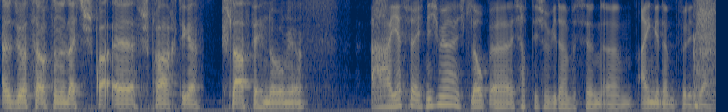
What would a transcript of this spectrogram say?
Also du hast ja auch so eine leichte Spra äh, Sprach, Digga. Schlafbehinderung, ja. Ah, jetzt vielleicht nicht mehr. Ich glaube, äh, ich habe die schon wieder ein bisschen ähm, eingedämmt, würde ich sagen.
